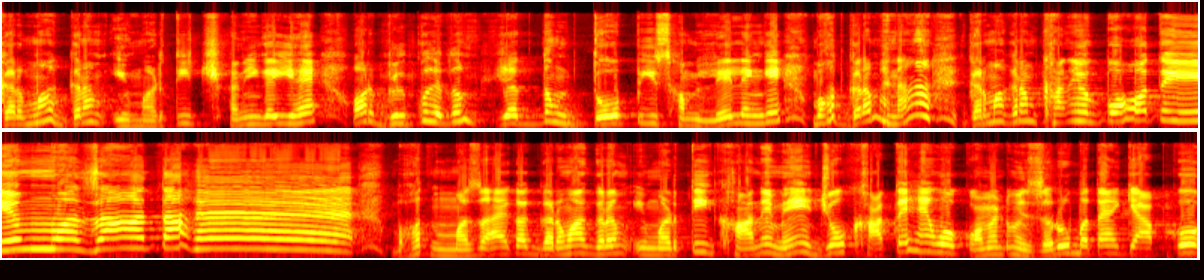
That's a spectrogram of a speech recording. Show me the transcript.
गर्मा गर्म इमरती छनी गई है और बिल्कुल एकदम एकदम दो पीस हम ले लेंगे। बहुत गर्म है ना? गर्मा गर्म खाने में बहुत ही मज़ा आता है। बहुत मज़ा आएगा गर्मा गर्म इमरती खाने में। जो खाते हैं वो कमेंट में ज़रूर बताएँ कि आपको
